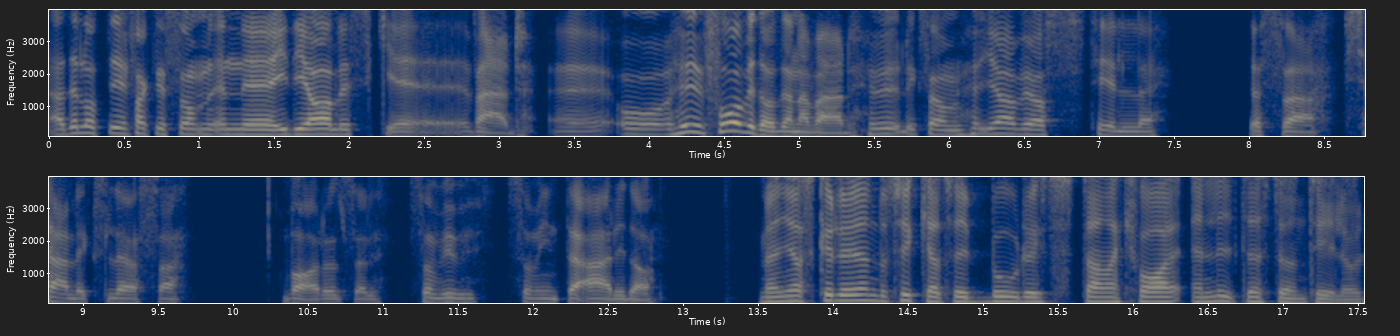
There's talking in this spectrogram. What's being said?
ja, det låter ju faktiskt som en eh, idealisk eh, värld. Eh, och hur får vi då denna värld? Hur, liksom, hur gör vi oss till eh, dessa kärlekslösa varelser som vi, som vi inte är idag? Men jag skulle ändå tycka att vi borde stanna kvar en liten stund till och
